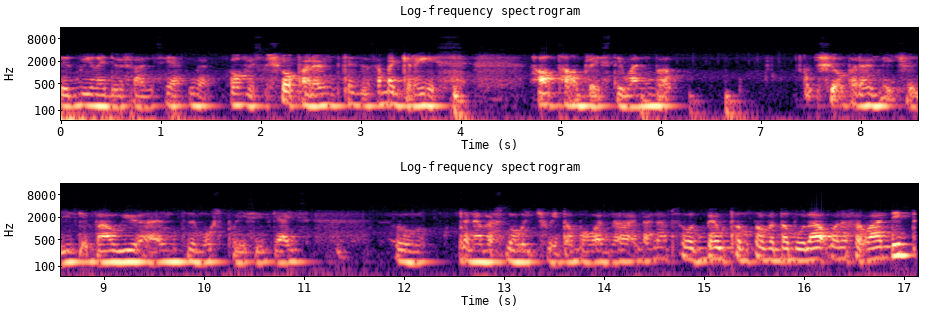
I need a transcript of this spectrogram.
they really do fancy it. But obviously, shop around because it's a big race, hard, hard race to win, but shop around, make sure you get value and the most places, guys. So, have a small each way double in that, it'd be an absolute belter double that one if it landed.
